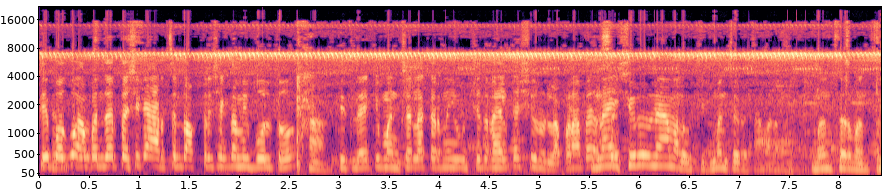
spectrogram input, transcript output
ते बघू आपण जर तशी काय अडचण डॉक्टरशी एकदा मी बोलतो हा. तिथल्या की मंचरला करणं हे उचित राहील का शिरूरला? पण आता नाही शिरूर नाही आम्हाला उचित मंचरच. आम्हाला मनसर मनसर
